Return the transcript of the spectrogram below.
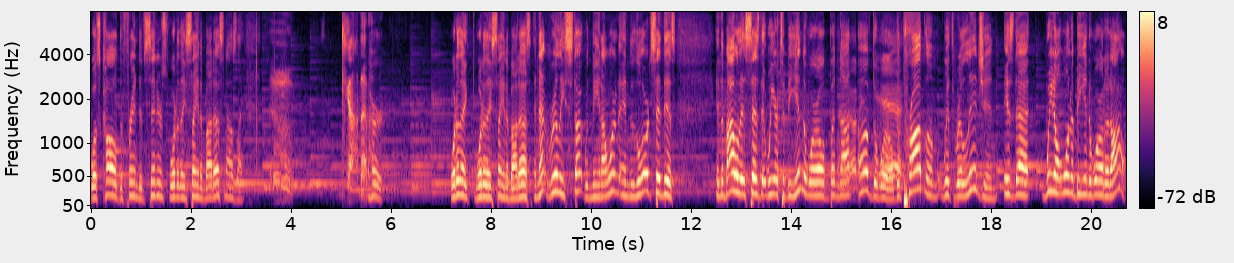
was called the friend of sinners. What are they saying about us? And I was like, God, that hurt. What are they what are they saying about us? And that really stuck with me. And I wanted and the Lord said this. In the Bible it says that we are to be in the world but not of the world. The problem with religion is that we don't want to be in the world at all.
